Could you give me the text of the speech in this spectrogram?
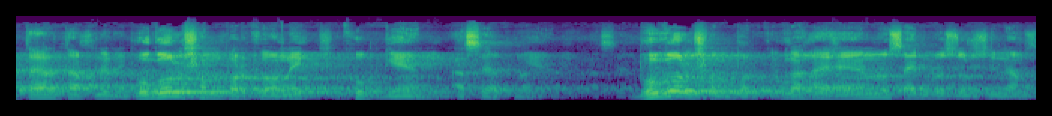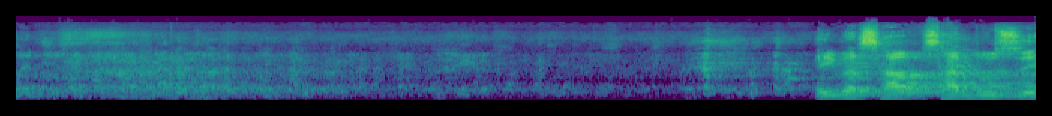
তাহলে তো আপনি ভূগোল সম্পর্কে অনেক খুব জ্ঞান আছে আপনার। ভূগোল সম্পর্কে। কয়, হ্যাঁ হ্যাঁ চার বছর ছিলাম। এইবার সা- স্যার বুঝছে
